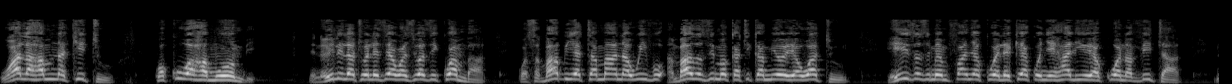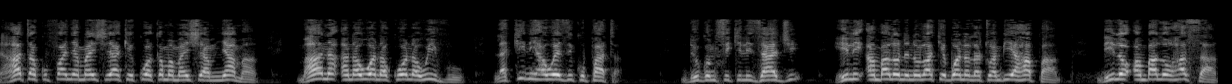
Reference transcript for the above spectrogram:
wala hamna kitu kwa kuwa hamwombi neno hili latuelezea waziwazi kwamba kwa sababu ya tamaa na wivu ambazo zimo katika mioyo ya watu hizo zimemfanya kuelekea kwenye hali hiyo ya kuwa na vita na hata kufanya maisha yake kuwa kama maisha ya mnyama maana anaua na kuona wivu lakini hawezi kupata. Ndugu msikilizaji hili ambalo neno lake bwana latuambia hapa ndilo ambalo hasa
